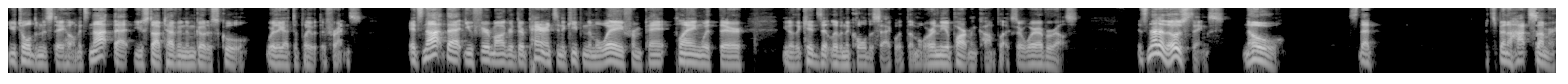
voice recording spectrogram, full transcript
you told them to stay home. It's not that you stopped having them go to school where they got to play with their friends. It's not that you fearmongered their parents into keeping them away from pay, playing with their, you know, the kids that live in the cul-de-sac with them or in the apartment complex or wherever else. It's none of those things. No, it's that it's been a hot summer.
